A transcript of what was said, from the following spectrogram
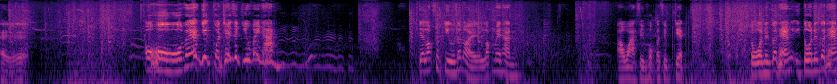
เออ โอ้โหแม่งยังกดใช้สกิลไม่ทัน จะล็อกสกิลซะหน่อย ล็อกไม่ทัน เอาว่ะสิบหกกับสิบเจ็ดตัวหนึ่งก็แทง อีกตัวหนึ่งก็แทง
